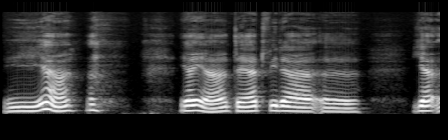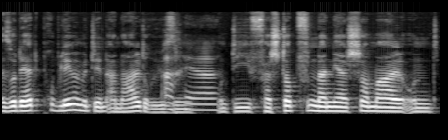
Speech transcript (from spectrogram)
Ja, ja, ja, der hat wieder, äh, ja, also der hat Probleme mit den Analdrüsen. Ach ja. Und die verstopfen dann ja schon mal und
